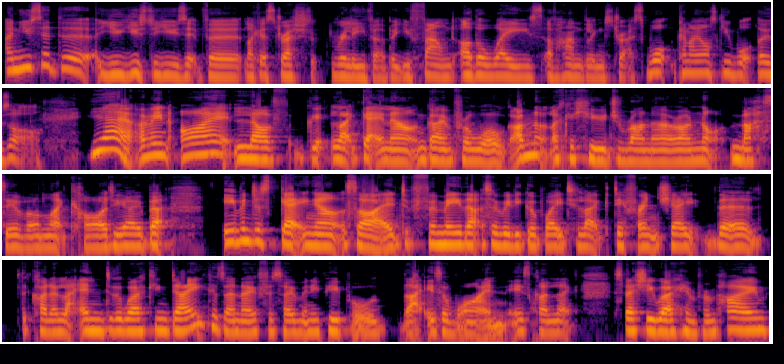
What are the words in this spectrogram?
And you said that you used to use it for like a stress reliever, but you found other ways of handling stress. What can I ask you what those are? Yeah, I mean, I love get, like getting out and going for a walk. I'm not like a huge runner. I'm not massive on like cardio, but even just getting outside for me that's a really good way to like differentiate the the kind of like end of the working day because I know for so many people that is a wine is kind of like especially working from home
